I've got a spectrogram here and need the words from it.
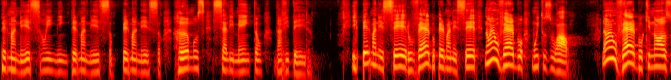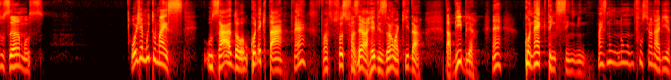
permaneçam em mim, permaneçam, permaneçam. Ramos se alimentam da videira. E permanecer, o verbo permanecer, não é um verbo muito usual. Não é um verbo que nós usamos. Hoje é muito mais usado ao conectar, né? Se fosse fazer a revisão aqui da, da Bíblia, né? Conectem-se em mim. Mas não, não funcionaria.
